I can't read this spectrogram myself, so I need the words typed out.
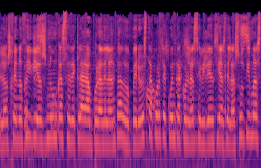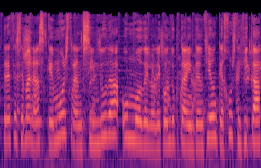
Los genocidios nunca se declaran por adelantado, pero esta Corte cuenta con las evidencias de las últimas 13 semanas que muestran sin duda un modelo de conducta e intención que justifica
